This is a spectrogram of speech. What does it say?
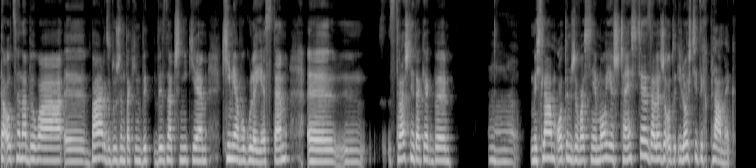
ta ocena była bardzo dużym takim wyznacznikiem, kim ja w ogóle jestem. Strasznie tak jakby myślałam o tym, że właśnie moje szczęście zależy od ilości tych plamek.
